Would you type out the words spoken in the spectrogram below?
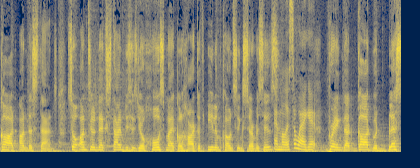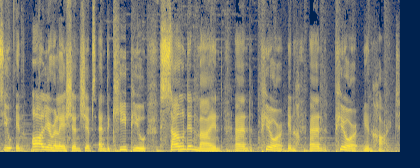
God understands. So until next time, this is your host, Michael Hart of Elim Counseling Services. And Melissa Waggett. Praying that God would bless you in all your relationships and to keep you sound in mind and pure in and pure in heart.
